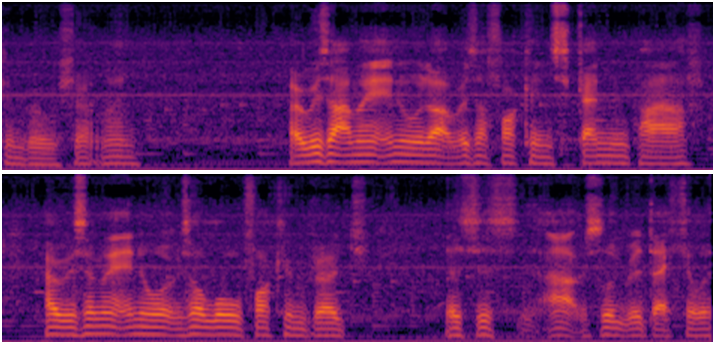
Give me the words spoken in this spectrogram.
Fucking bullshit, man. How was I meant to know that was a fucking skin path? How was I meant to know it was a low fucking bridge? This is absolute ridiculous.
